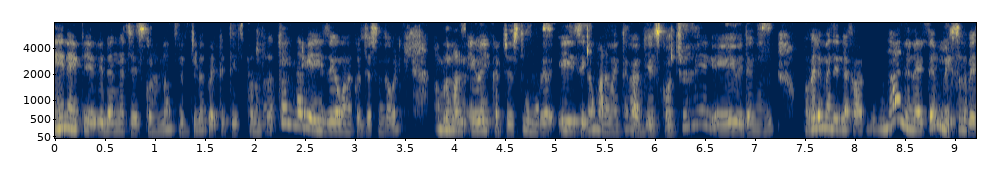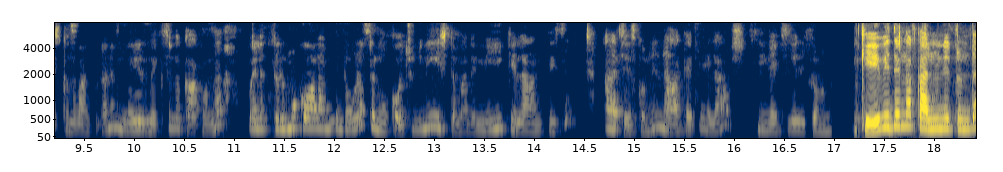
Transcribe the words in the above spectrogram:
నేనైతే ఏ విధంగా చేసుకున్నాను ఫ్రిడ్జ్లో పెట్టి తీసుకోవడం వల్ల తొందరగా ఈజీగా మనకు వచ్చేస్తుంది కాబట్టి అప్పుడు మనం ఏదో ఇక్కడ చేస్తున్నాం కదా ఈజీగా మనం అయితే కట్ చేసుకోవచ్చు. ఏ విధంగా ఒకవేళ మీద ఇలా కాకుండా నేనైతే మిక్సీలో వేసుకుందాం అనుకుంటాను. మీరు మిక్సీలో కాకుండా ఒకవేళ తురుముకోవాలనుకుంటే కూడా తురుముకోవచ్చు. మీ ఇష్టం అది. మీకు ఎలా అనిపిస్తే అలా చేసుకోండి నాకైతే ఇలా మిక్సీలో తీసుకున్నాను మీకు ఏ విధంగా కన్వీనియంట్ ఉంటే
